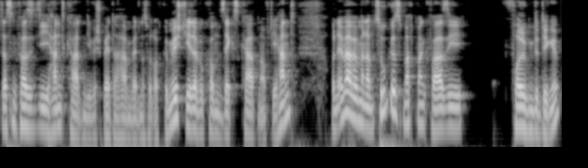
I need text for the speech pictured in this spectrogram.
Das sind quasi die Handkarten, die wir später haben werden. Das wird auch gemischt. Jeder bekommt sechs Karten auf die Hand. Und immer wenn man am Zug ist, macht man quasi folgende Dinge.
